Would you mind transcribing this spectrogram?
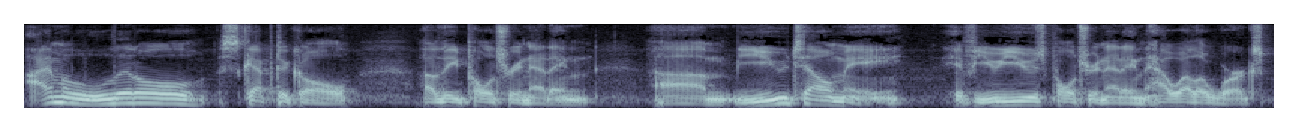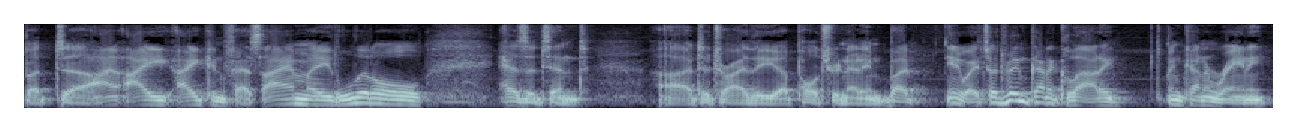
I'm a little skeptical of the poultry netting. Um, you tell me if you use poultry netting how well it works, but uh, I, I, I, confess I am a little hesitant uh, to try the uh, poultry netting. But anyway, so it's been kind of cloudy. It's been kind of rainy.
